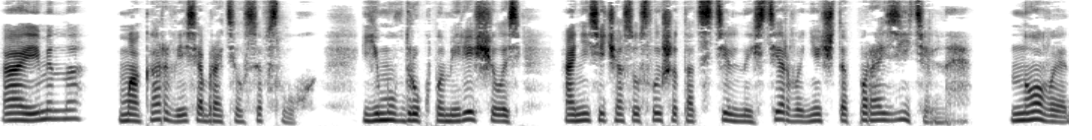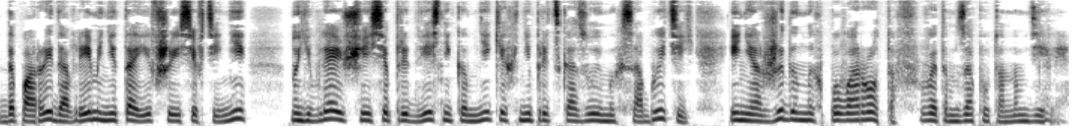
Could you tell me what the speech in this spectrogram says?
А именно, Макар весь обратился вслух. Ему вдруг померещилось, они сейчас услышат от стильной стервы нечто поразительное, новое, до поры до времени таившееся в тени, но являющееся предвестником неких непредсказуемых событий и неожиданных поворотов в этом запутанном деле.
